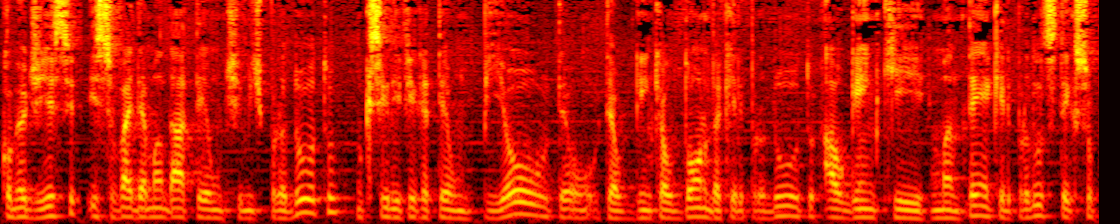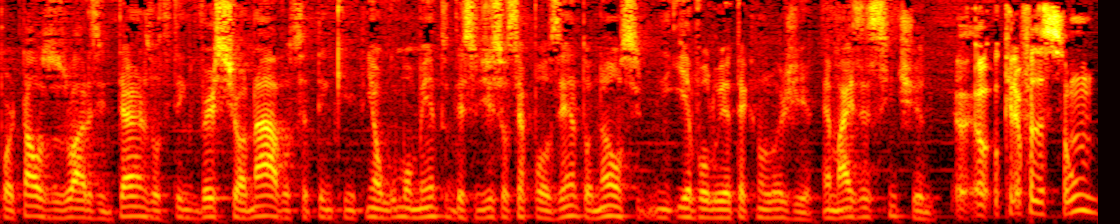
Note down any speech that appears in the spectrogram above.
como eu disse, isso vai demandar ter um time de produto, o que significa ter um PO, ter, ter alguém que é o dono daquele produto, alguém que mantém aquele produto, você tem que suportar os usuários internos, você tem que versionar, você tem que, em algum momento, decidir se você aposenta ou não se, e evoluir a tecnologia. É mais esse sentido. Eu, eu queria fazer só um,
